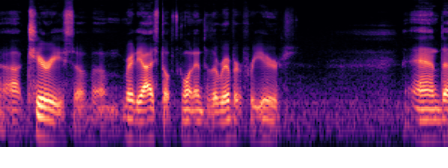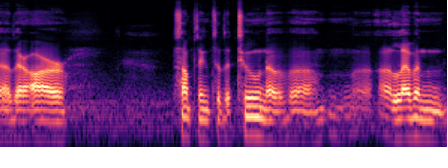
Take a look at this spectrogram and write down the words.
uh, curies of um, radioisotopes going into the river for years. And uh, there are something to the tune of uh, 11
